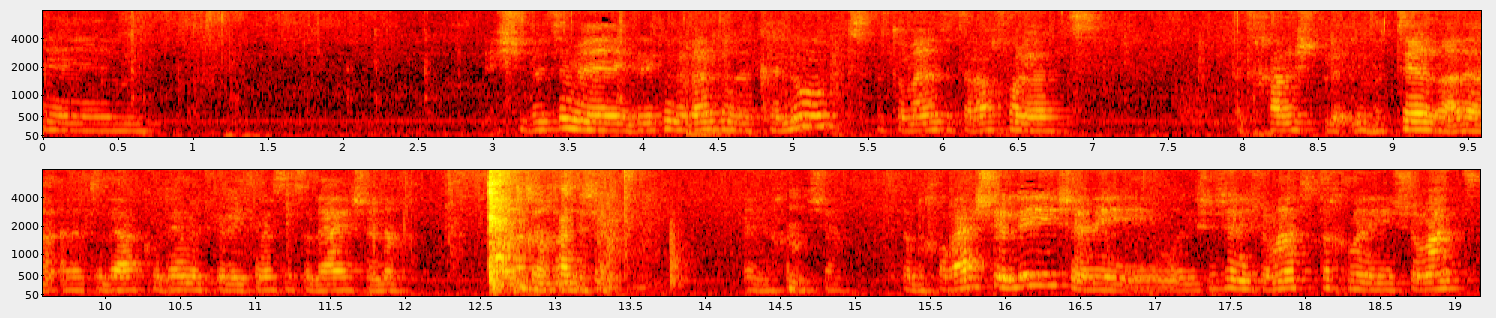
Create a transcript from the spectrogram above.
אמ, שבעצם אה, גלית מדברת על רקנות, זאת אומרת, אתה לא יכול להיות, אתה חייב לוותר על, התודעה הקודמת כדי להיכנס לתודעה הישנה. חדשה. חדשה. בחוויה שלי, שאני מרגישה שאני שומעת אותך ואני שומעת אה,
